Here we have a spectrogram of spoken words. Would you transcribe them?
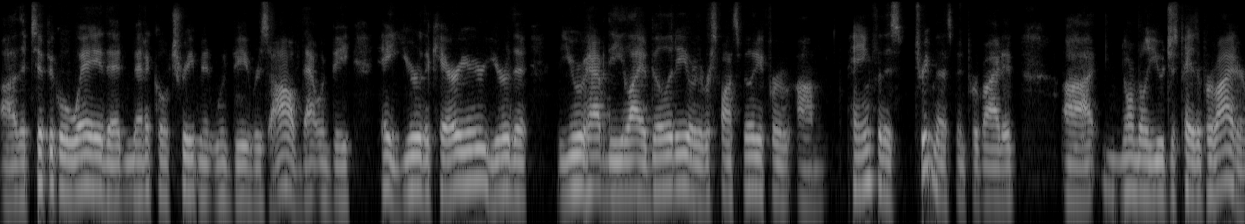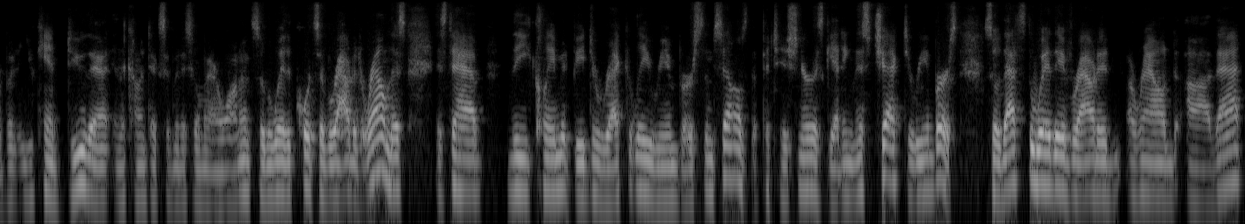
uh, the typical way that medical treatment would be resolved, that would be, hey, you're the carrier, you're the, you have the liability or the responsibility for um, paying for this treatment that's been provided. Uh, normally you would just pay the provider, but you can't do that in the context of medicinal marijuana. And so the way the courts have routed around this is to have the claimant be directly reimbursed themselves. The petitioner is getting this check to reimburse. So that's the way they've routed around uh, that.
